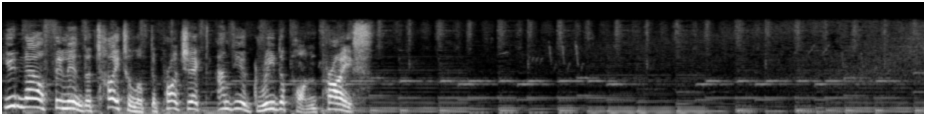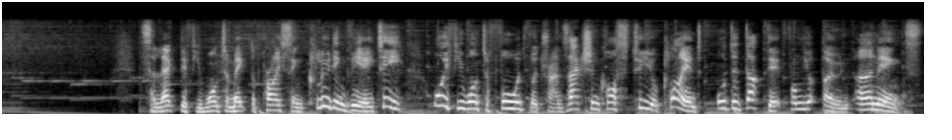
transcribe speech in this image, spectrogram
You now fill in the title of the project and the agreed upon price. Select if you want to make the price including VAT or if you want to forward the transaction costs to your client or deduct it from your own earnings.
